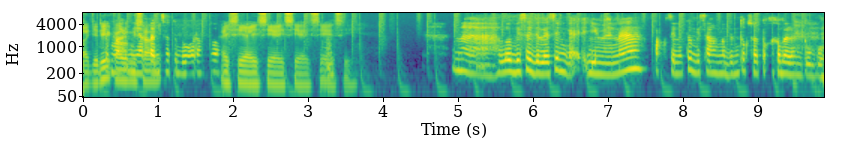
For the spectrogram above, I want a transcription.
Eh, jadi kalau misalnya satu dua orang tuh. I see, I see, I see, I see, I see. Nah, lo bisa jelasin nggak gimana vaksin itu bisa ngebentuk suatu kekebalan tubuh?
